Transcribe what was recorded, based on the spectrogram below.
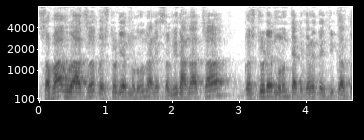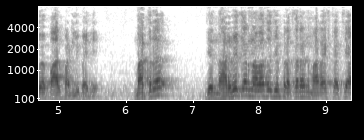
सभागृहाचं कस्टोडियन म्हणून आणि संविधानाचा कस्टोडियन म्हणून त्या ठिकाणी त्यांची कर्तव्य पार पाडली पाहिजे. मात्र जे नार्वेकर नावाचं जे प्रकरण महाराष्ट्राच्या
